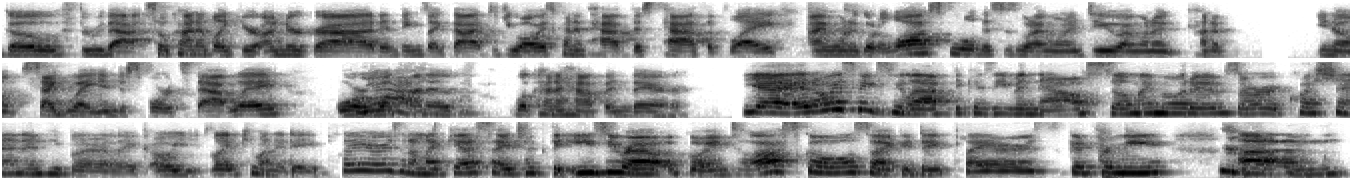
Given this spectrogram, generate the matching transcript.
go through that? So kind of like your undergrad and things like that did you always kind of have this path of like i want to go to law school this is what i want to do i want to kind of you know segue into sports that way? Or yeah. what kind of what kind of happened there? Yeah it always makes me laugh because even now still my motives are a question and people are like oh you, like you want to date players? And i'm like yes i took the easy route of going to law school so i could date players. Good for me. Um,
